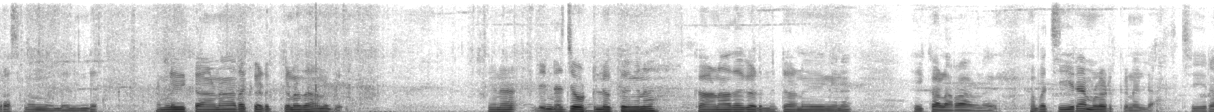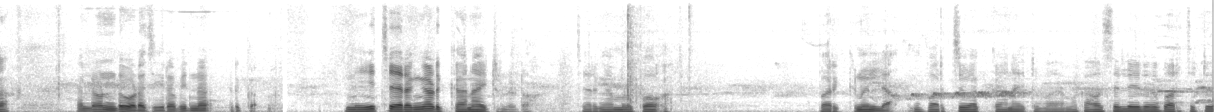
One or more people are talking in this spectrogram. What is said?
പ്രശ്നമൊന്നുമില്ല. ഇതിന്റെ നമ്മളിത് കാണാതെ കെടുക്കണതാണിത് ഇങ്ങനെ ഇതിന്റെ ചോട്ടിലൊക്കെ ഇങ്ങനെ കാണാതെ കിടന്നിട്ടാണ് ഇങ്ങനെ ഈ കളറാവുന്നത് അപ്പോൾ ചീര നമ്മൾ എടുക്കണില്ല. ചീര നല്ല ഉണ്ട് ഇവിടെ. ചീര പിന്നെ എടുക്കാം. ഇനി ഈ ചിരങ്ങ എടുക്കാനായിട്ടുണ്ട് കേട്ടോ. ചിരങ്ങ നമ്മളിപ്പോൾ പറിക്കണില്ല. പറിച്ച് വെക്കാനായിട്ട്. നമുക്ക് ആവശ്യമില്ലെങ്കിൽ പറിച്ചിട്ട്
